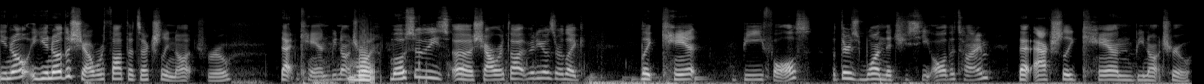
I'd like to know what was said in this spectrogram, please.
You know, you know the shower thought that's actually not true. That can be not true. What? Most of these uh, shower thought videos are like, like can't be false. But there's one that you see all the time that actually can be not true.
